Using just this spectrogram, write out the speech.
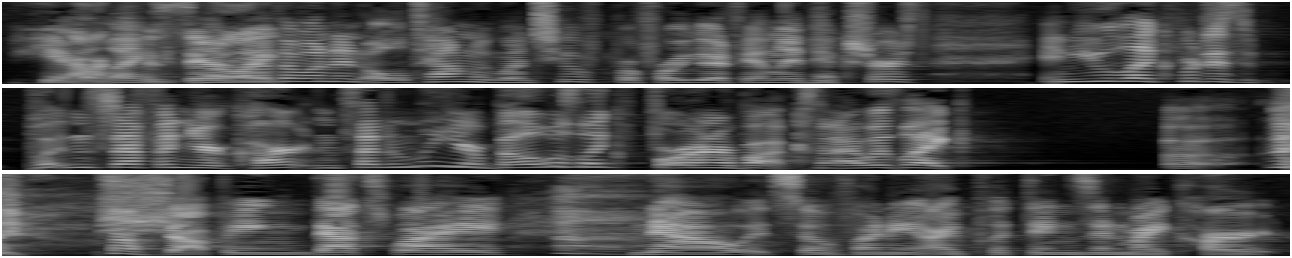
Yeah, But, like they're remember like, the one in Old Town we went to before you had family pictures, and you like were just putting stuff in your cart, and suddenly your bill was like four hundred bucks, and I was like, Uh, shopping. That's why now it's so funny. I put things in my cart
